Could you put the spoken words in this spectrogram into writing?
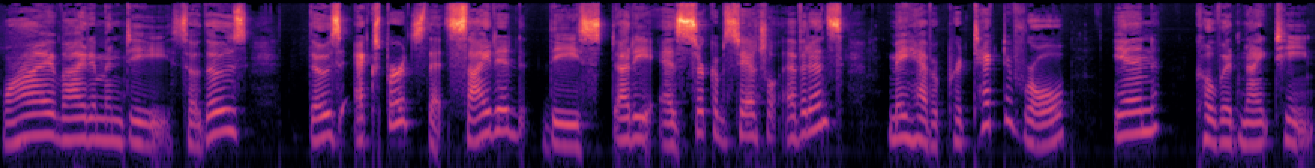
why vitamin D? So those those experts that cited the study as circumstantial evidence may have a protective role in COVID 19.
